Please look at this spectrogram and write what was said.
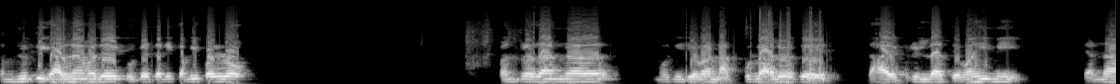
समजुती घालण्यामध्ये कुठेतरी कमी पडलो. पंतप्रधान मोदी जेव्हा नागपूरला आले होते दहा एप्रिलला तेव्हाही मी त्यांना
